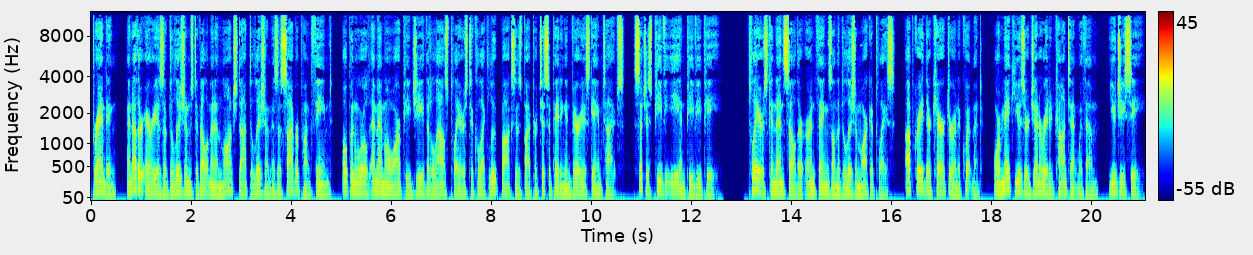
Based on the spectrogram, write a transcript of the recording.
branding, and other areas of Delysium's development and launch. Delysium is a cyberpunk themed, open world MMORPG that allows players to collect loot boxes by participating in various game types, such as PvE and PvP. Players can then sell their earned things on the Delysium marketplace, upgrade their character and equipment, or make user generated content with them, UGC.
